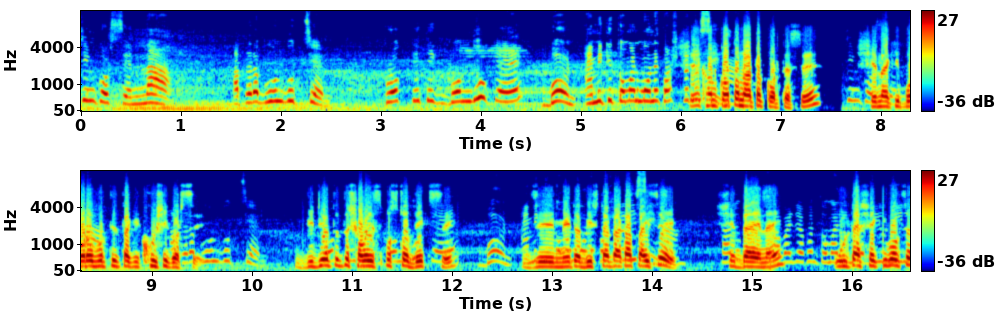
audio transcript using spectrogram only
অ্যাক্টিং করছেন না। আপনারা ভুল বুঝছেন। প্রকৃতিক বন্ধুকে বোন আমি কি তোমার মনে কষ্ট এখন কত নাটক করতেছে সে নাকি পরবর্তীতে তাকে খুশি করছে। ভুল বুঝছেন। ভিডিওতে তো সবাই স্পষ্ট দেখছে যে মেয়েটা 20 টাকা চাইছে, সে দেয় নাই। উল্টা সে কি বলছে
